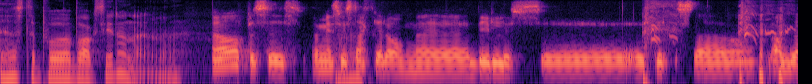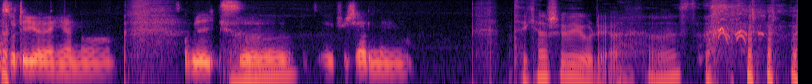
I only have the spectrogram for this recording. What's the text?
Just det, på baksidan där. eller? Ja, precis. Jag minns vi snackade om eh, Billys eh, pizza och andra sorteringen och fabriksförsäljning. Ja. Eh. Det kanske vi gjorde ja. ja just det.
